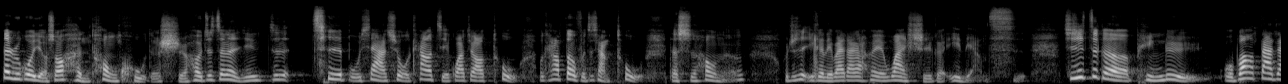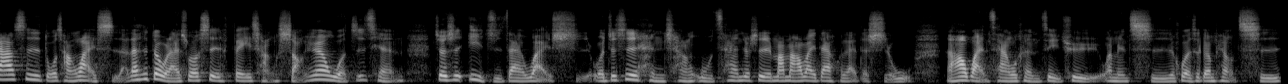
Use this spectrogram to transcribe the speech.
那如果有时候很痛苦的时候，就真的已经真的吃不下去，我看到节瓜就要吐，我看到豆腐就想吐的时候呢，我就是一个礼拜大概会外食个一两次。其实这个频率我不知道大家是多常外食啊，但是对我来说是非常少，因为我之前就是一直在外食，我就是很常午餐就是妈妈外带回来的食物，然后晚餐我可能自己。去外面吃，或者是跟朋友吃，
